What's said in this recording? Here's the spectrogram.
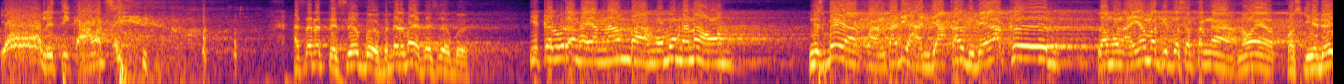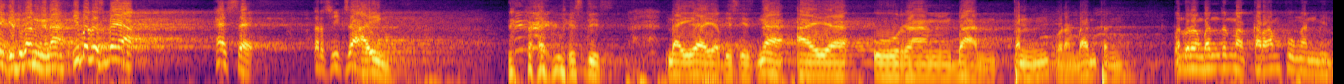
ya letik amat sih. Asana tesebe bener bae tesebe ya kan orang hayang nambah ngomong nanaon. Geus beak pan tadi hanjakal dibeakeun. Lamun ayam mah gitu setengah Noel. Kieu deui gitu kan geunah. Ieu geus beak. Hese tersiksa aing. Bisnis. Nah iya ya bisnis. Nah aya orang Banten orang Banten pan orang Banten mah karampungan min.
